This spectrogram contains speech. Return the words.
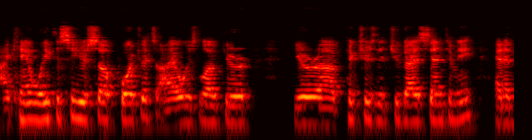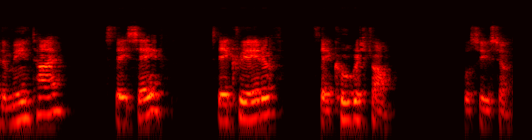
I can't wait to see your self-portraits. I always loved your your uh, pictures that you guys send to me. And in the meantime, stay safe, stay creative, stay cougar strong. We'll see you soon.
